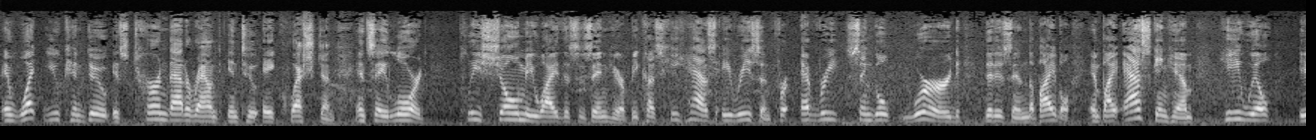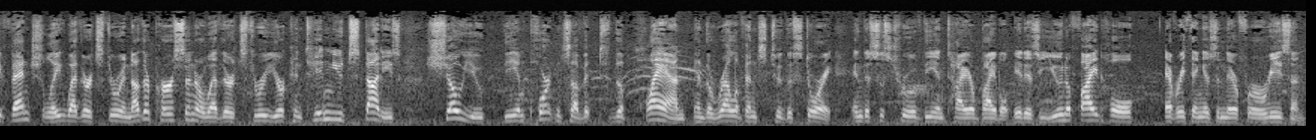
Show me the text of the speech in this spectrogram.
And what you can do is turn that around into a question and say, Lord, please show me why this is in here because he has a reason for every single word that is in the Bible. And by asking him, he will eventually, whether it's through another person or whether it's through your continued studies, show you the importance of it to the plan and the relevance to the story. And this is true of the entire Bible. It is a unified whole, everything is in there for a reason.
